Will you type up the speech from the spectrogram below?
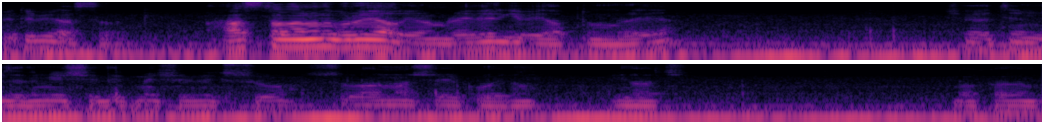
Kötü bir hastalık. Hastalarını buraya alıyorum. Revir gibi yaptım burayı. Şöyle temizledim. Yeşillik, meşillik, su. Sularına şey koydum. ilaç. Bakalım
